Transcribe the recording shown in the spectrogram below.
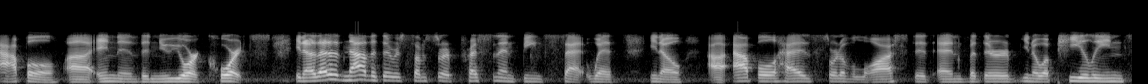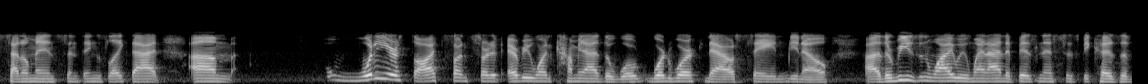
Apple uh, in the, New York courts. You know, that now that there was some sort of precedent being set with, you know, uh, Apple has sort of lost it, and but they're you know appealing settlements and things like that. Um, what are your thoughts on sort of everyone coming out of the woodwork now saying, you know, uh, the reason why we went out of business is because of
